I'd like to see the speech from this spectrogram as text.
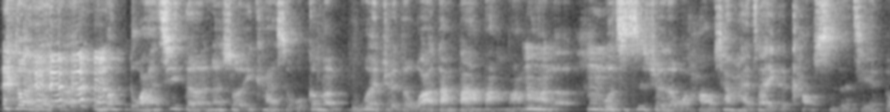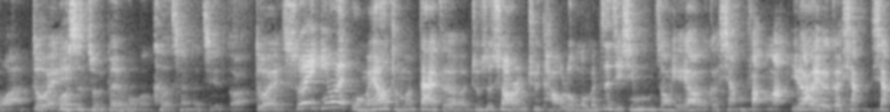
对对对，我们我还记得那时候一开始，我根本不会觉得我要当爸爸妈妈了，嗯，我只是觉得我好像还在一个考试的阶段，对，或是准备某个课程的阶段，对。所以，因为我们要怎么带着就是收养人去讨论，我们自己心目中也要有一个想法嘛，也要有一个想象，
